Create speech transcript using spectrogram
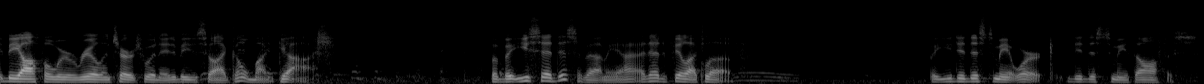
It'd be awful we were real in church, wouldn't it? It'd be just like, oh my gosh. But but you said this about me. I, I didn't feel like love. But you did this to me at work. You did this to me at the office.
